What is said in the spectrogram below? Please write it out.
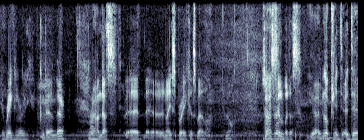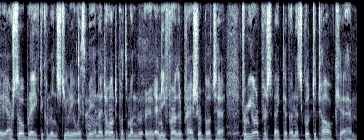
you regularly go down there, right. and that's uh, a nice break as well. You know. So he's still with us. Yeah, look, they are so brave to come in studio with me, and I don't want to put them under any further pressure. But uh, from your perspective, and it's good to talk. Um,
